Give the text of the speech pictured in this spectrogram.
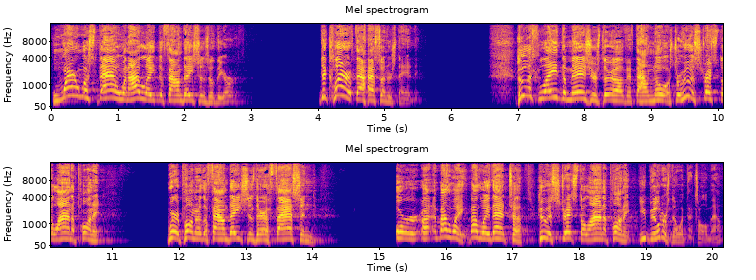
Where wast thou when I laid the foundations of the earth? Declare if thou hast understanding. Who hath laid the measures thereof, if thou knowest? Or who hath stretched the line upon it? Whereupon are the foundations thereof fastened? Or, uh, by the way, by the way, that uh, who has stretched the line upon it, you builders know what that's all about.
